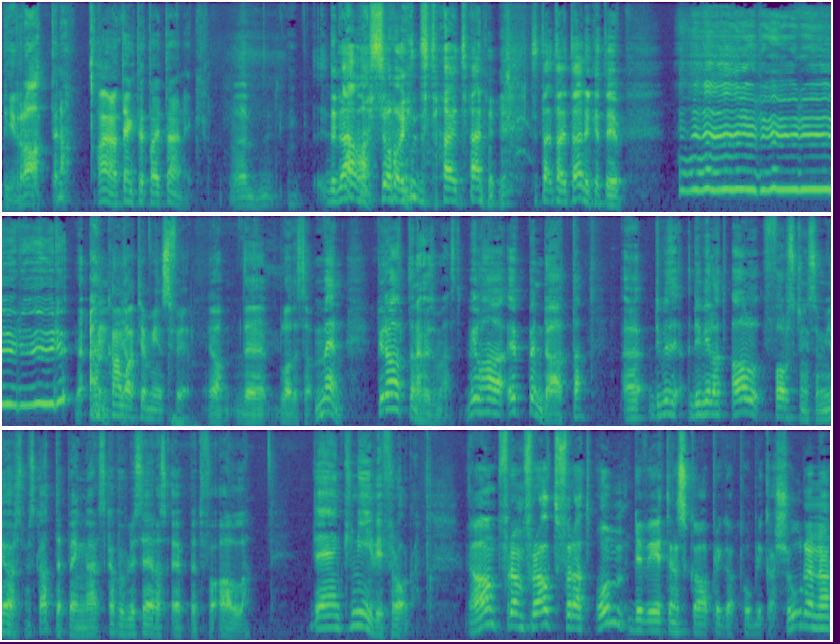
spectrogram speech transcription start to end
Piraterna. Ah, jag tänkte Titanic. Det där var så inte Titanic. Titanic är typ det kan vara att jag minns fel. Ja, det låter så. Men Piraterna hur som helst vill ha öppen data. Eh, De vill, att all forskning som görs med skattepengar ska publiceras öppet för alla. Det är en knivig fråga. Ja, framförallt för att om de vetenskapliga publikationerna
